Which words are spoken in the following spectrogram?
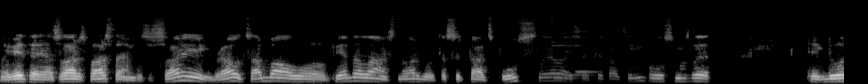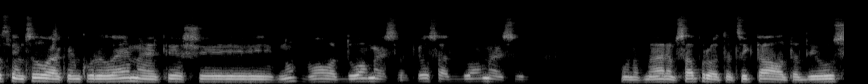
vai vietējās varas pārstāvjiem tas ir svarīgi, brauc, apbalvo, piedalās, nu varbūt tas ir tāds pluss lielais, ja, ka tāds impulss mazliet tiek dots tiem cilvēkiem, kuri lēmēja tieši, nu, novad domēs vai pilsētas domēs, un, un apmēram saprotat, cik tālu tad jūs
